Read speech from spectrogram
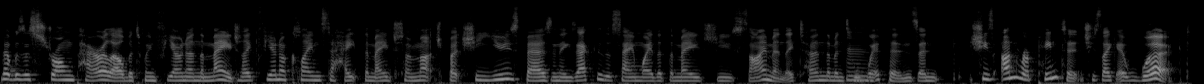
that was a strong parallel between Fiona and the mage. Like Fiona claims to hate the mage so much, but she used Baz in exactly the same way that the mage used Simon. They turned them into mm. weapons, and she's unrepentant. She's like, it worked.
